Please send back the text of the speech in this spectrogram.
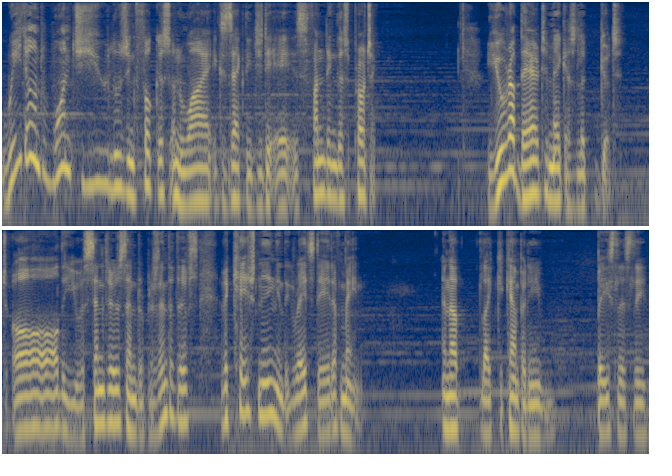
we don't want you losing focus on why exactly GDA is funding this project. You're up there to make us look good to all the US senators and representatives vacationing in the great state of Maine. And not like a company baselessly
